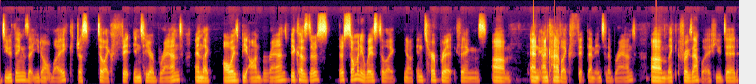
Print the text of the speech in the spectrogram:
do things that you don't like just to like fit into your brand and like always be on brand because there's there's so many ways to like you know interpret things um and and kind of like fit them into the brand. Um like for example if you did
